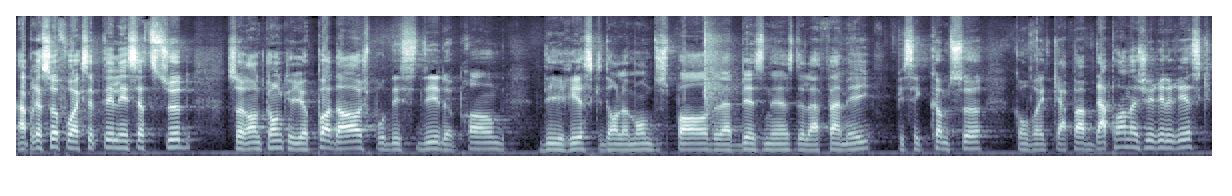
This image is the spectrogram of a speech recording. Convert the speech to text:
après ça, il faut accepter l'incertitude, se rendre compte qu'il n'y a pas d'âge pour décider de prendre des risques dans le monde du sport, de la business, de la famille. Puis c'est comme ça qu'on va être capable d'apprendre à gérer le risque,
